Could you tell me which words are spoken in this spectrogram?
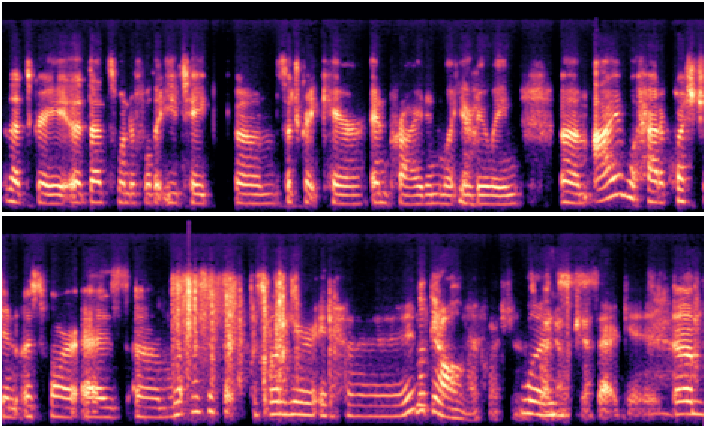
that's great uh, that's wonderful that you take um, such great care and pride in what yeah. you're doing. Um, I had a question as far as um, what was it that was on here? It had. Look at all of our questions. One second. Um,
